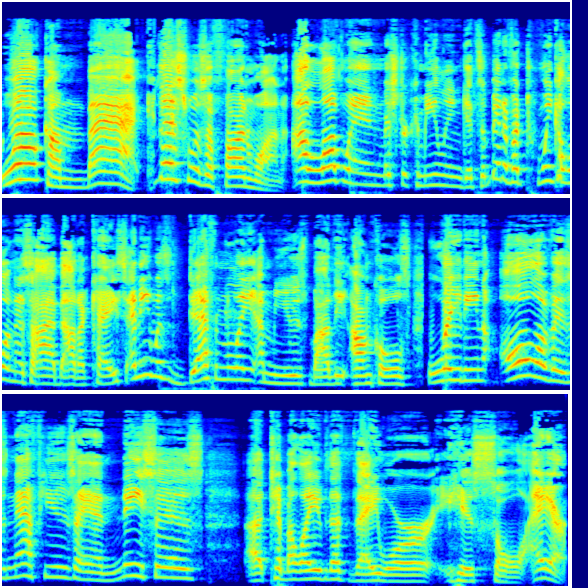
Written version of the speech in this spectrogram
Welcome back. This was a fun one. I love when Mr. Chameleon gets a bit of a twinkle in his eye about a case, and he was definitely amused by the uncles leading all of his nephews and nieces uh, to believe that they were his sole heir.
